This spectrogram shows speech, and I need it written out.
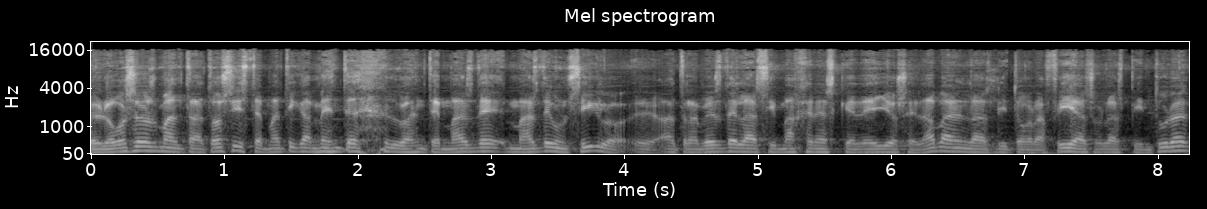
pero luego se los maltrató sistemáticamente durante más de, más de un siglo, eh, a través de las imágenes que de ellos se daban, las litografías o las pinturas,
